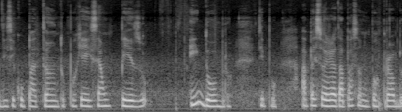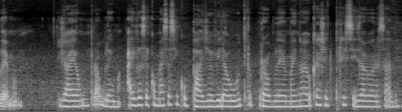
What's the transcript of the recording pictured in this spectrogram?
de se culpar tanto, porque isso é um peso em dobro. Tipo, a pessoa já tá passando por problema. Já é um problema. Aí você começa a se culpar, já vira outro problema. E não é o que a gente precisa agora, sabe?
